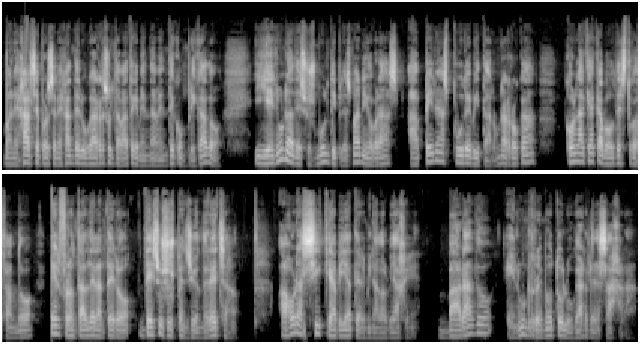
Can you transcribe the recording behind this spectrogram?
Manejarse por semejante lugar resultaba tremendamente complicado, y en una de sus múltiples maniobras apenas pudo evitar una roca con la que acabó destrozando el frontal delantero de su suspensión derecha. Ahora sí que había terminado el viaje, varado en un remoto lugar del Sáhara.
